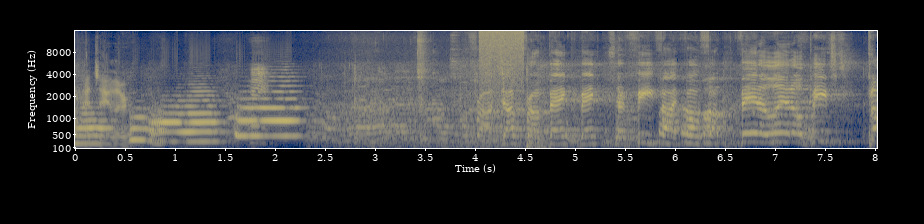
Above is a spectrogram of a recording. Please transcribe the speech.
Hi, Taylor. Frog jump from bank to bank, said feet, five, four, four, fit a little beach, bomb!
